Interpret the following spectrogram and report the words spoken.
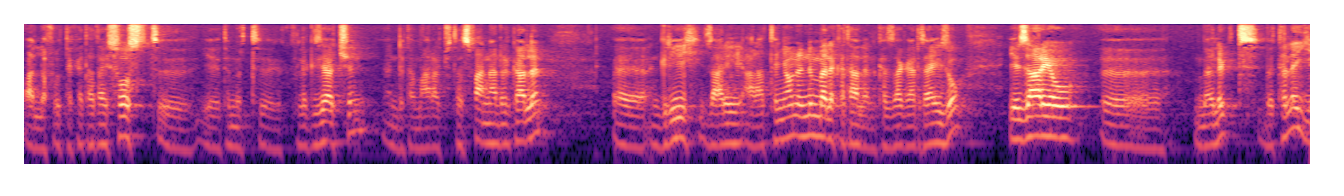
ባለፉት ተከታታይ ሶስት የትምህርት ክፍለ ጊዜያችን እንደተማራችሁ ተስፋ እናደርጋለን። እንግዲህ ዛሬ አራተኛውን እንመለከታለን። ከዛ ጋር ተያይዞ የዛሬው መልእክት በተለየ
